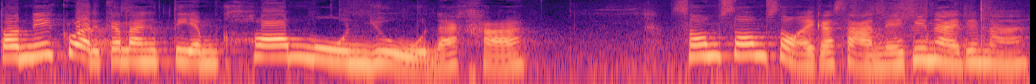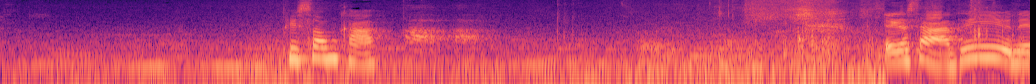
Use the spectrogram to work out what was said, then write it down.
ตอนนี้กวดกำลังเตรียมข้อมูลอยู่นะคะ ส้มส้มส่งเอกสารนี้พี่นายด้วยนะ พี่ส้มคะ เอกสารที่อยู่ใน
